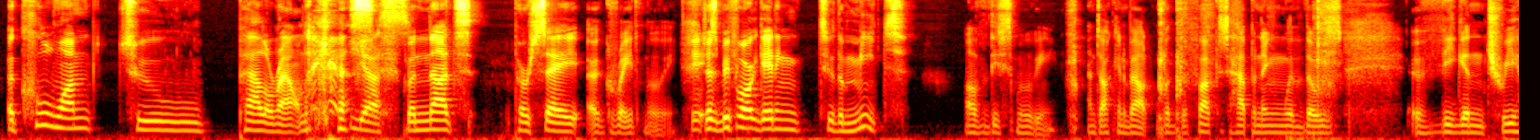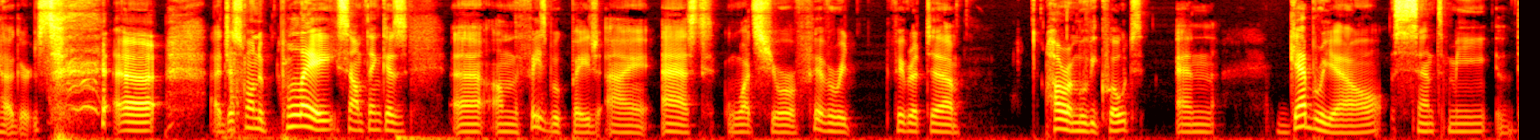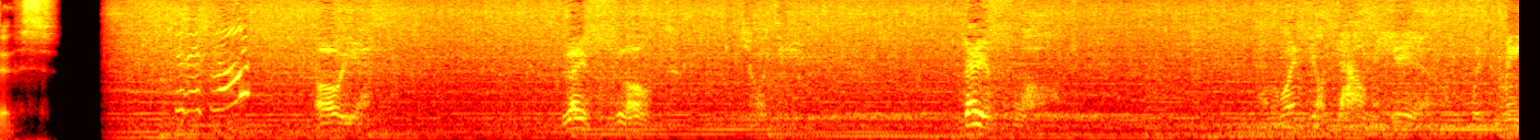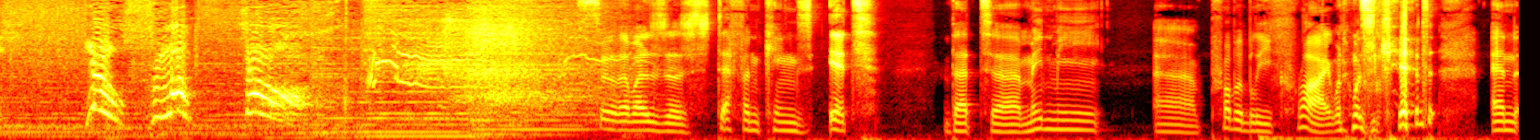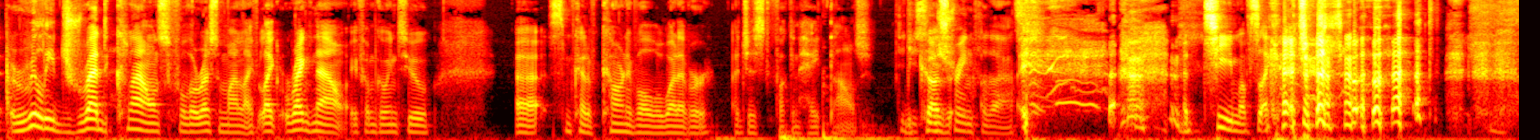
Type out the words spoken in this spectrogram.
a cool one to pal around, I guess. Yes. But not per se a great movie. It- Just before getting to the meat of this movie and talking about what the fuck is happening with those vegan tree huggers, uh, I just want to play something because uh, on the Facebook page I asked what's your favorite favorite uh, horror movie quote and Gabrielle sent me this. Do they float? Oh, yes. They float, Shorty. They float. And when you're down here with me, you float too! So that was uh, Stephen King's It that uh, made me uh, probably cry when I was a kid and really dread clowns for the rest of my life. Like right now, if I'm going to uh, some kind of carnival or whatever, I just fucking hate clowns. Did you Because- see Shrink for that? a team of psychiatrists for that.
